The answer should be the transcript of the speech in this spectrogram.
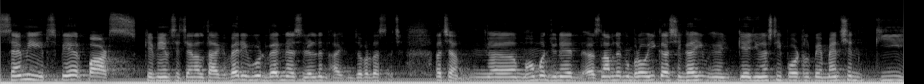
सेमी स्पेयर पार्ट्स के नेम से चैनल था। Very good very nice well done ज़बरदस्त अच्छा अच्छा मोहम्मद जुनेद असलम ब्रो। का शंघाई के यूनिवर्सिटी पोर्टल पर मैंशन की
